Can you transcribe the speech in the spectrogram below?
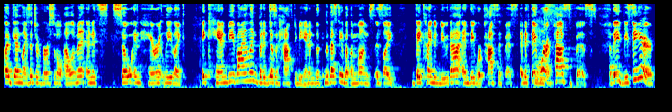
again like such a versatile element and it's so inherently like it can be violent but it doesn't have to be and the, the best thing about the monks is like they kind of knew that and they were pacifists and if they yes. weren't pacifists they'd be here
